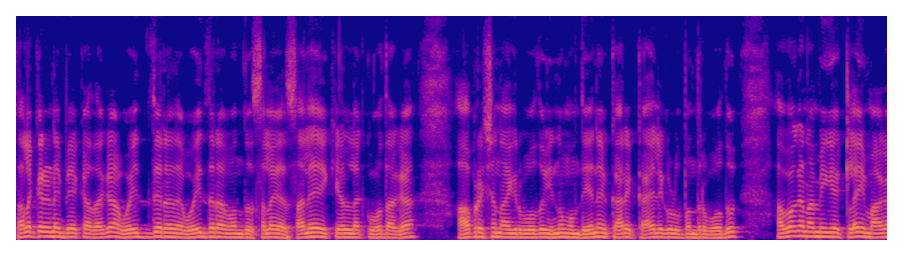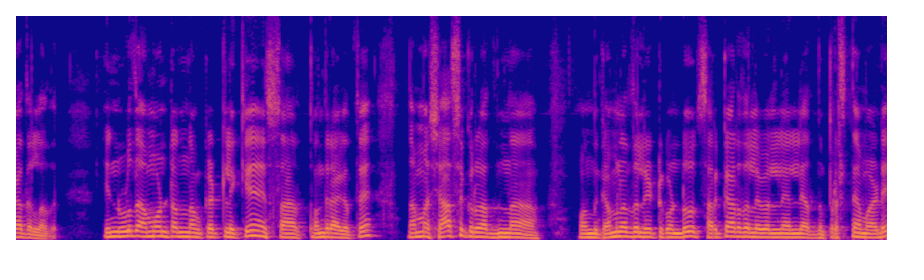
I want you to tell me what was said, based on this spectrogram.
ಸಲಕರಣೆ ಬೇಕಾದಾಗ ವೈದ್ಯರ ವೈದ್ಯರ ಒಂದು ಸಲಹೆ ಸಲಹೆ ಕೇಳಕ್ಕೆ ಹೋದಾಗ ಆಪ್ರೇಷನ್ ಆಗಿರ್ಬೋದು, ಇನ್ನೂ ಒಂದು ಏನೇ ಕಾರ್ಯ ಕಾಯಿಲೆಗಳು ಬಂದಿರ್ಬೋದು ಆವಾಗ ನಮಗೆ ಕ್ಲೈಮ್ ಆಗೋದಿಲ್ಲ ಅದು. ಇನ್ನು ಉಳಿದ ಅಮೌಂಟನ್ನು ನಾವು ಕಟ್ಟಲಿಕ್ಕೆ ಸಹ ತೊಂದರೆ ಆಗುತ್ತೆ. ನಮ್ಮ ಶಾಸಕರು ಅದನ್ನು ಒಂದು ಗಮನದಲ್ಲಿಟ್ಟುಕೊಂಡು ಸರ್ಕಾರದ ಲೆವೆಲ್ನಲ್ಲಿ ಅದನ್ನ ಪ್ರಶ್ನೆ ಮಾಡಿ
